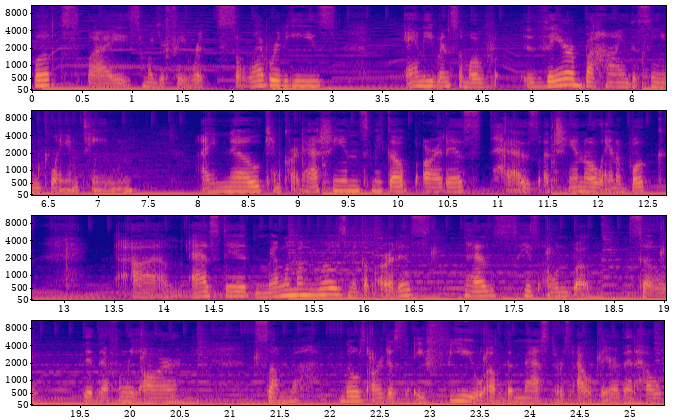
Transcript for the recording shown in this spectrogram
books by some of your favorite celebrities and even some of their behind the scene glam team. I know Kim Kardashian's makeup artist has a channel and a book, um, as did Marilyn Monroe's makeup artist has his own book. So there definitely are some, those are just a few of the masters out there that help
